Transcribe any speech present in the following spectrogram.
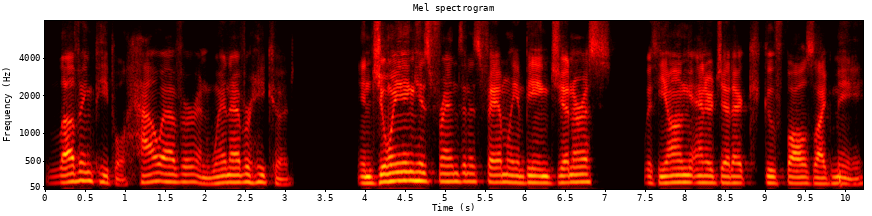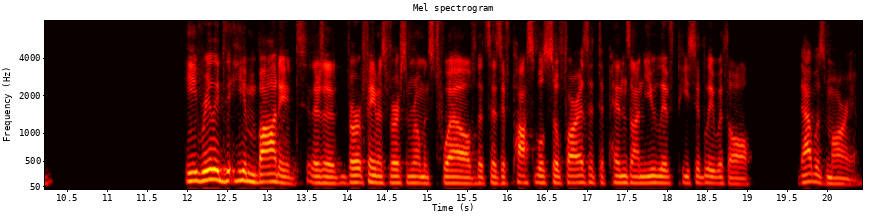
loving people however and whenever he could, enjoying his friends and his family, and being generous with young, energetic goofballs like me. He really he embodied. There's a famous verse in Romans 12 that says, "If possible, so far as it depends on you, live peaceably with all." That was Mario.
